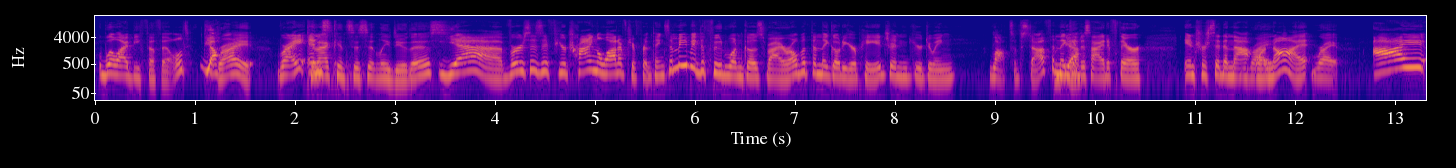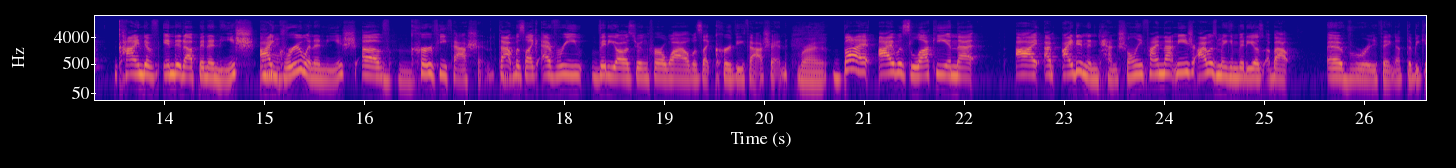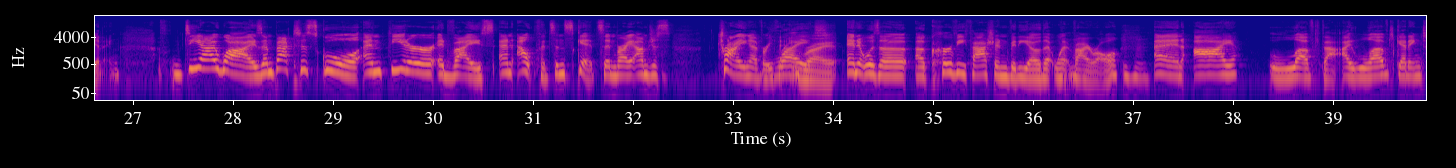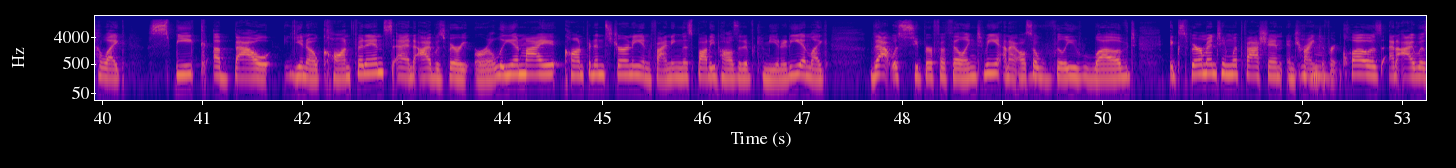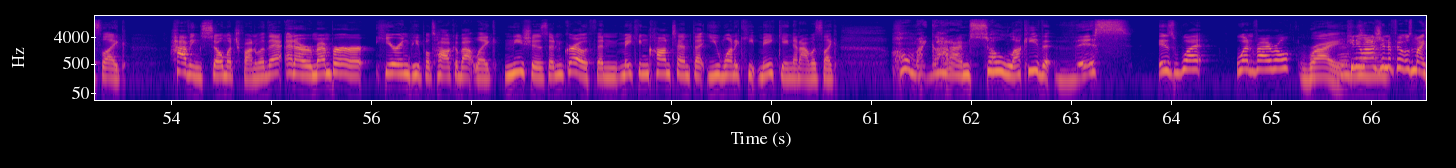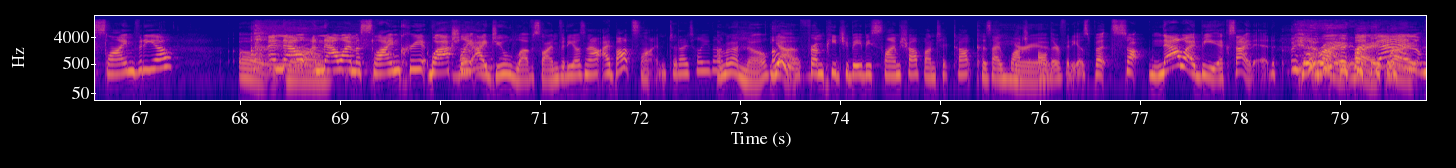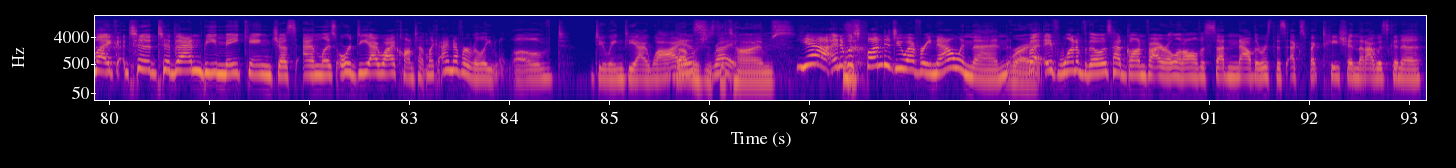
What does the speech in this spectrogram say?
will i be fulfilled Yeah. Right. right Can and I consistently do this? yeah versus if you're trying a lot of different things and maybe the food one goes viral but then they go to your page and you're doing lots of stuff and they Yeah. can decide if they're interested in that or not Right. I kind of ended up in a niche. I Mm-hmm. grew in a niche of curvy fashion. That was like every video I was doing for a while was like curvy fashion. Right. But I was lucky in that I, I I didn't intentionally find that niche. I was making videos about everything at the beginning. DIYs and back to school and theater advice and outfits and skits and right I'm just trying everything. Right. Right. And it was a, a curvy fashion video that went mm-hmm. viral. Mm-hmm. And I loved that. I loved getting to like speak about, you know, confidence. And I was very early in my confidence journey and finding this body positive community. And like that was super fulfilling to me. And I also really loved experimenting with fashion and trying mm-hmm. different clothes. And I was like, having so much fun with it. And I remember hearing people talk about like niches and growth and making content that you want to keep making. And I was like, oh my God, I'm so lucky that this is what went viral. Right. Can you imagine if it was my slime video? Oh, And now, and now I'm a slime creator. Well, actually, I do love slime videos now. I bought slime. Did I tell you that? Oh my god, no. Yeah, from Peachy Baby Slime Shop on TikTok because I watch all their videos. But stop, now I'd be excited. Right, But right, then, right. like to to then be making just endless or DIY content. Like I never really loved doing DIYs. that was just Right. the times. yeah, and it was fun to do every now and then. Right. But if one of those had gone viral and all of a sudden now there was this expectation that I was gonna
